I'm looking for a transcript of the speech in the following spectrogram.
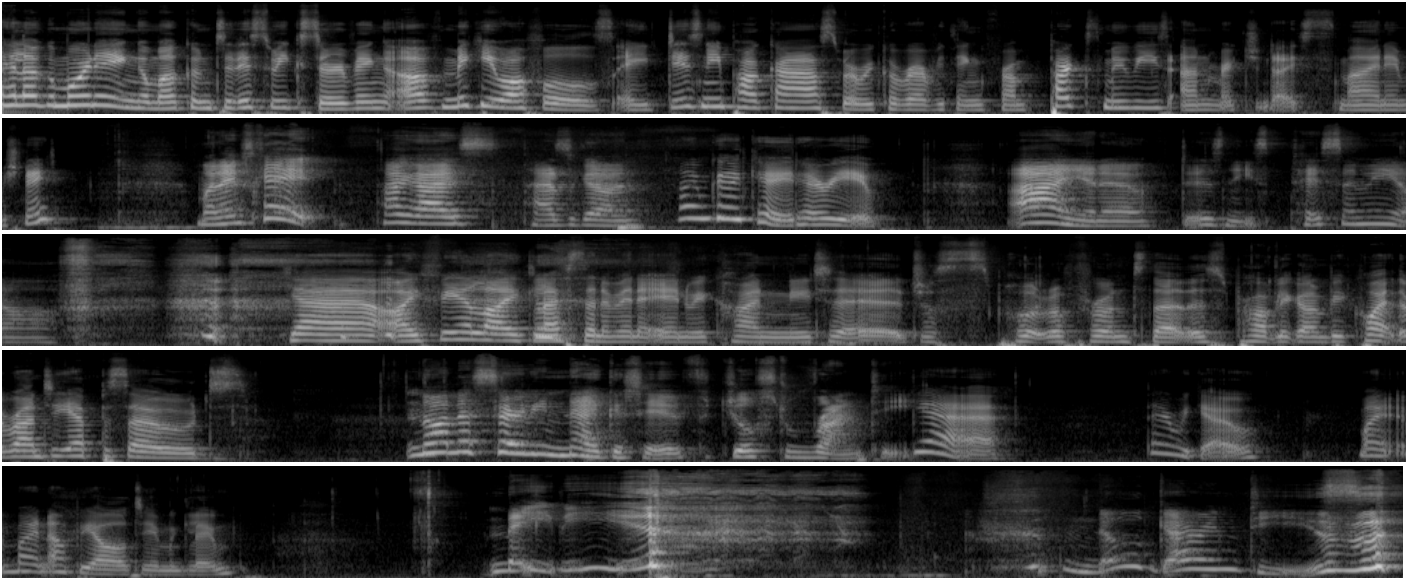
Hi, hello, good morning, and welcome to this week's serving of Mickey Waffles, a Disney podcast where we cover everything from parks, movies, and merchandise. My name's Sinead. My name's Kate. Hi guys, how's it going? I'm good, Kate. How are you? Ah, you know, Disney's pissing me off. Yeah, I feel like less than a minute in, we kind of need to just put up front that this is probably going to be quite the ranty episode. Not necessarily negative, just ranty. Yeah, there we go. Might, it might not be all doom and gloom. Maybe. no guarantees.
